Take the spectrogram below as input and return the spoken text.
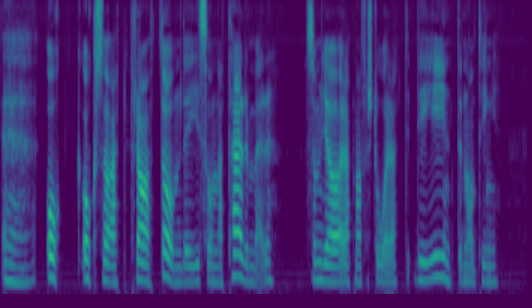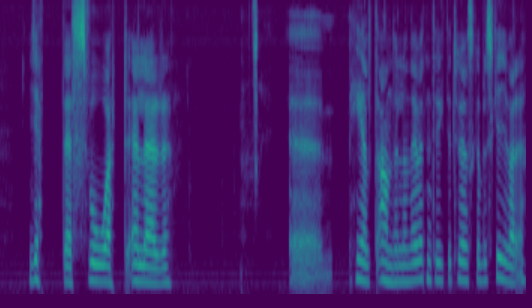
Eh, och också att prata om det i sådana termer som gör att man förstår att det är inte någonting jättesvårt eller eh, helt annorlunda. Jag vet inte riktigt hur jag ska beskriva det.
